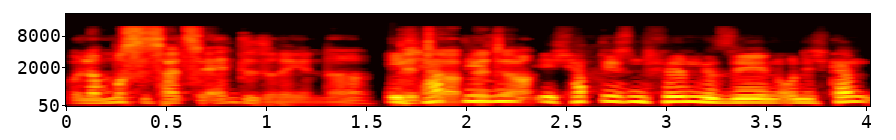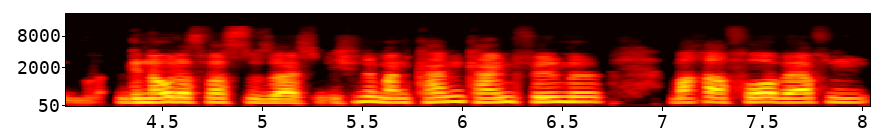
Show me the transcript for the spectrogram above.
Und dann musst du es halt zu Ende drehen, ne? Ich Bitter, habe diesen, ich hab diesen Film gesehen und ich kann genau das, was du sagst. Ich finde, man kann keinem Filmemacher vorwerfen,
